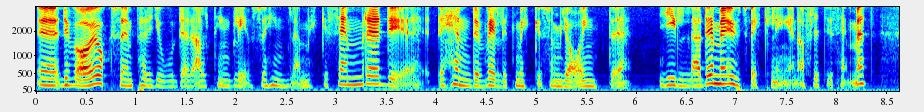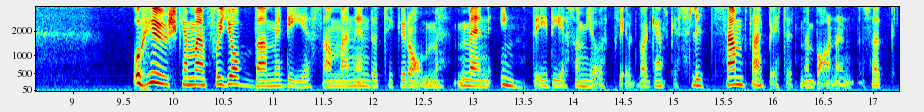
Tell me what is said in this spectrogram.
Eh, det var ju också en period där allting blev så himla mycket sämre. Det, det hände väldigt mycket som jag inte gillade med utvecklingen av fritidshemmet. Och hur ska man få jobba med det som man ändå tycker om, men inte i det som jag upplevde var ganska slitsamt, arbetet med barnen. Så att,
